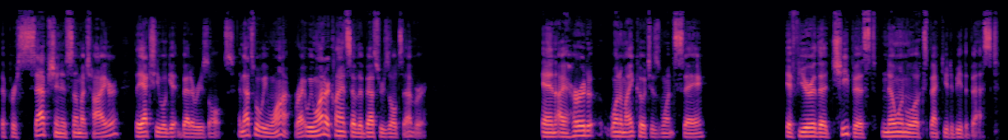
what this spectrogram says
the perception is so much higher, they actually will get better results. And that's what we want, right? We want our clients to have the best results ever. And I heard one of my coaches once say, if you're the cheapest, no one will expect you to be the best.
